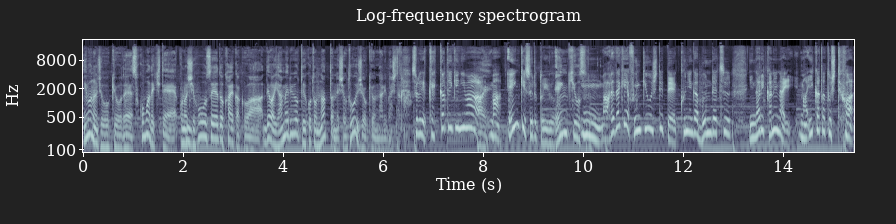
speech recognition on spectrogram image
今の状況でそこまで来てこの司法制度改革は、うん、ではやめるよということになったんでしょう？どういう状況になりましたか？それで結果的には、はい、まあ、延期するという延期をする、うん、あれだけ紛糾してて国が分裂になりかねない、まあ、言い方としては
